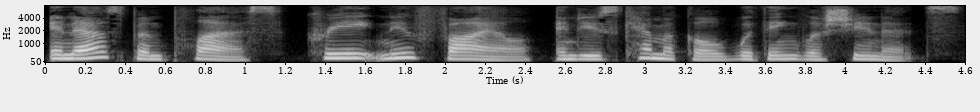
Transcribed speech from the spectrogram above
In Aspen Plus, create new file and use chemical with English units.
